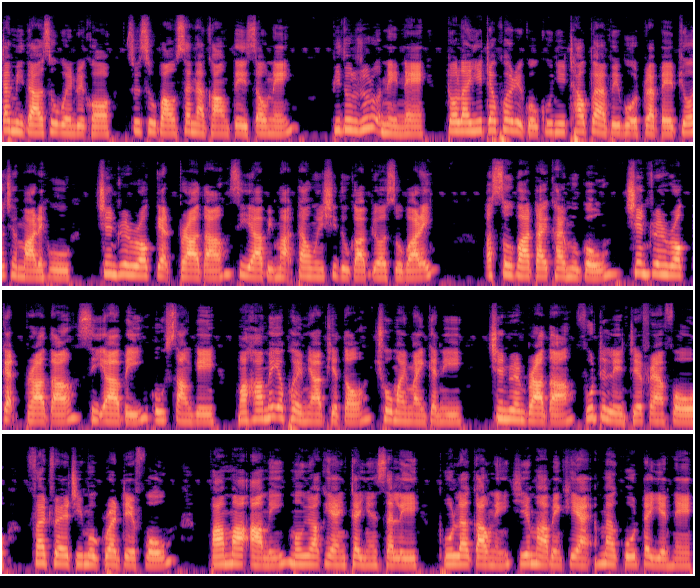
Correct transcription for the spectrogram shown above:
တပ်မိသားစုဝင်တွေကစုစုပေါင်း12កောင်သေဆုံးနေပြည်သူလူထုအနေနဲ့တော်လန်ရေးတပ်ဖွဲ့တွေကိုကူညီထောက်ပံ့ပေးဖို့အတွက်ပဲပြောချင်ပါတယ်ဟု Children Rocket Brother CRB မှတာဝန်ရှိသူကပြောဆိုပါတယ်။အဆိုပါတိုက်ခိုက်မှုကို Children Rocket Brother CRB ဦးဆောင်ရေးမဟာမိတ်အဖွဲ့များဖြစ်သောချိုမိုင်မိုင်ကနီ Children Brother Footling Different for Federal Democratic Force ဘာမာအာမီမုံရွာခရိုင်တပ်ရင်ဆက်လေးဘိုးလက်ကောင်းနှင့်ရင်းမာပင်ခရိုင်အမှတ်6တပ်ရင်နှင့်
